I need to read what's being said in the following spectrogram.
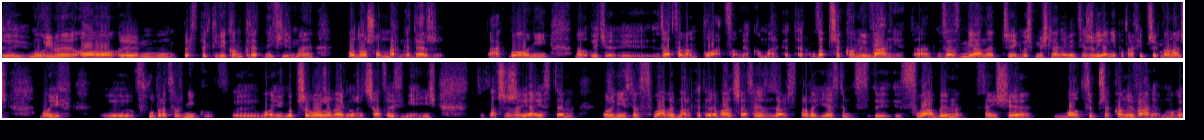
y, mówimy o perspektywie konkretnej firmy, ponoszą marketerzy. Tak, bo oni, no wiecie, y, za co nam płacą jako marketerom? Za przekonywanie, tak? Za zmianę czyjegoś myślenia. Więc jeżeli ja nie potrafię przekonać moich y, współpracowników, y, mojego przełożonego, że trzeba coś zmienić, to znaczy, że ja jestem, może nie jestem słabym marketerem, ale trzeba sobie zdawać sprawę, ja jestem y, słabym w sensie mocy przekonywania. Mogę,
